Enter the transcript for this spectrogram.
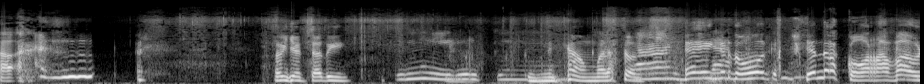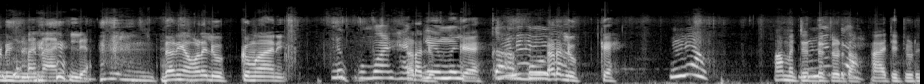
ആ. ഓ, എത്തത്? പിന്നെ നമ്മളെ ഏ ഇങ്ങോട്ട് നോക്ക്. എന്താ കൊറവാണ് ഇതാണ് നമ്മളെ ലുക്കുമാന്. ലുക്കേ. ആ മറ്റേ എടുത്താ ആറ്റിറ്റ്യൂഡ്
